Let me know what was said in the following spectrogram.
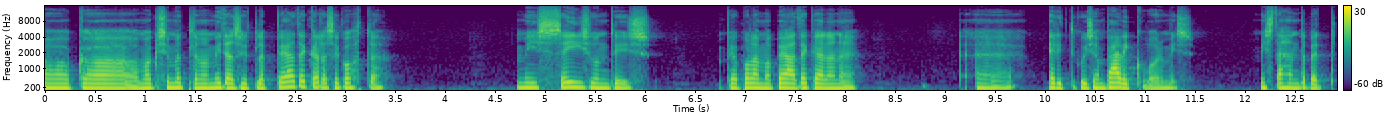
aga ma hakkasin mõtlema, mida see ütleb peategelase kohta. mis seisundis peab olema peategelane eriti kui see on päeviku vormis, mis tähendab, et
